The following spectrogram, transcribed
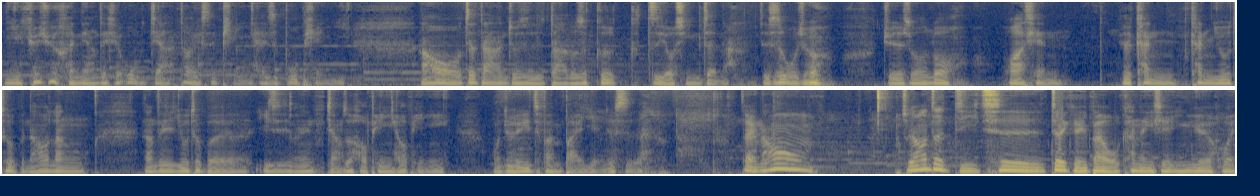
你可以去衡量这些物价到底是便宜还是不便宜，然后这当然就是大家都是各自由行政啊。只是我就觉得说，若花钱就是看看 YouTube，然后让让这些 YouTube 一直在那边讲说好便宜好便宜，我就会一直翻白眼就是了。对，然后主要这几次这个礼拜我看了一些音乐会。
